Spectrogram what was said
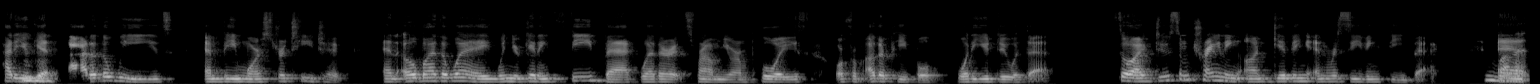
how do you mm-hmm. get out of the weeds and be more strategic? And oh, by the way, when you're getting feedback, whether it's from your employees or from other people, what do you do with that? So I do some training on giving and receiving feedback. Love and it.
